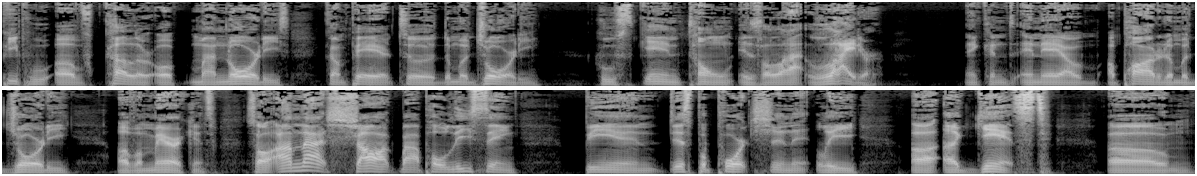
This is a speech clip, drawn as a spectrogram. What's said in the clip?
people of color or minorities compared to the majority whose skin tone is a lot lighter and can, and they are a part of the majority of Americans. So I'm not shocked by policing being disproportionately uh, against um,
